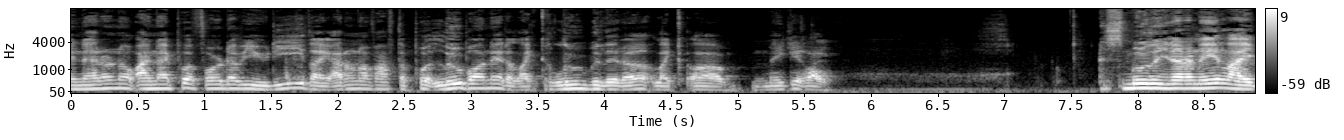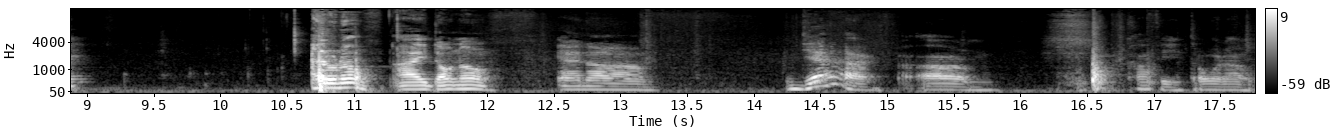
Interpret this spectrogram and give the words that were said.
and I don't know, and I put 4WD, like, I don't know if I have to put lube on it or, like, lube it up, like, uh, make it, like, smooth, you know what I mean? Like, I don't know. I don't know. And, um, yeah, um, coffee, throw it out.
